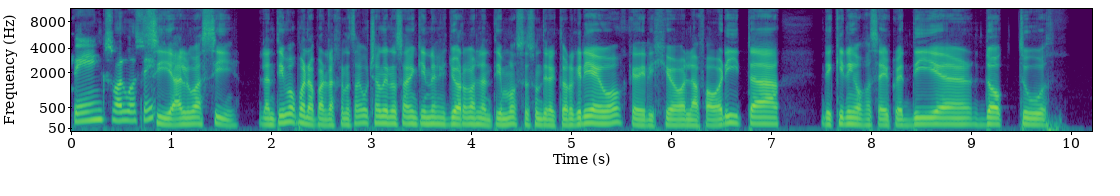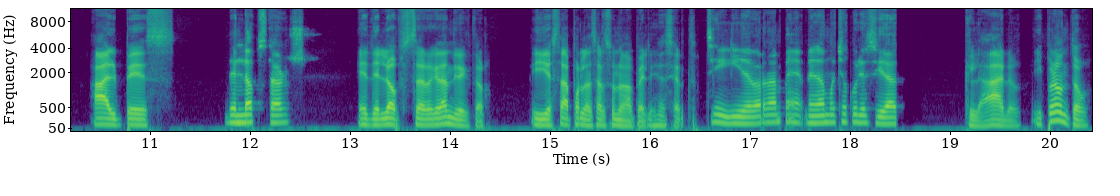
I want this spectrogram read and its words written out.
Things o algo así? Sí, algo así. Lantimos, bueno, para los que nos están escuchando y no saben quién es Yorgos Lantimos, es un director griego que dirigió La Favorita, The Killing of a Sacred Deer, Dogtooth, Alpes, The Lobsters. eh, The Lobster, gran director. Y está por lanzar su nueva peli, es cierto. Sí, y de verdad me, me da mucha curiosidad. Claro. Y pronto,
